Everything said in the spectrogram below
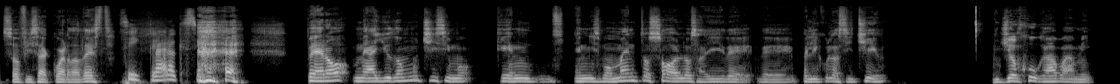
Sofi se acuerda de esto. Sí, claro que sí. Pero me ayudó muchísimo que en, en mis momentos solos ahí de, de películas y chill, yo jugaba a mí,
